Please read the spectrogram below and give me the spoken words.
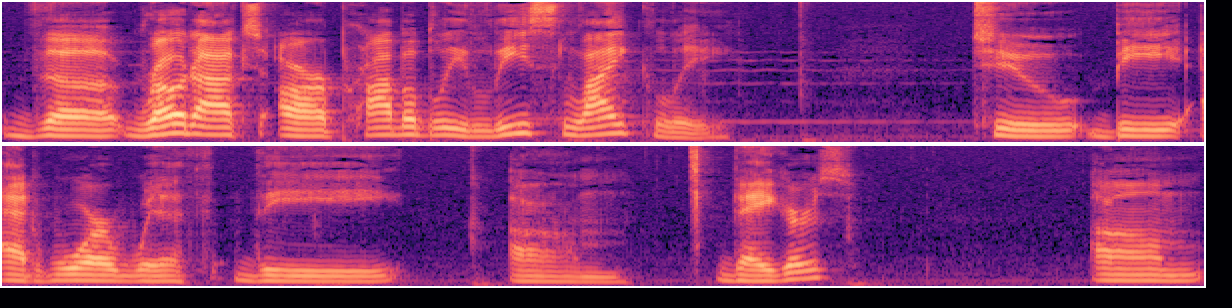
the Rhodoks are probably least likely to be at war with the um, Vaegirs. Um,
